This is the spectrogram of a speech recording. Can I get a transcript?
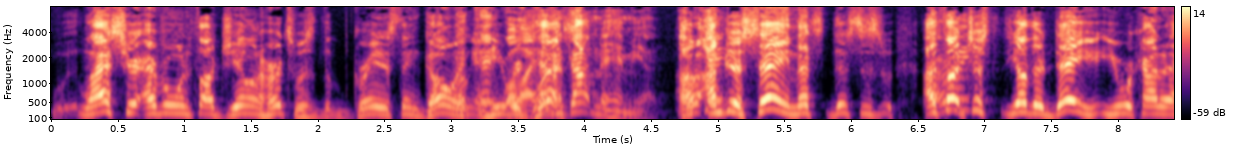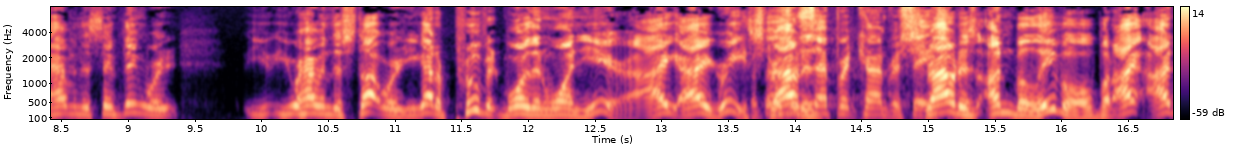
last year. Everyone thought Jalen Hurts was the greatest thing going, Okay, and he well, regressed. I haven't gotten to him yet. Okay. I'm just saying that's this is. I thought right. just the other day you were kind of having the same thing where you, you were having this thought where you got to prove it more than one year. I I agree. But Stroud those are is separate conversations. Stroud is unbelievable, but I I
